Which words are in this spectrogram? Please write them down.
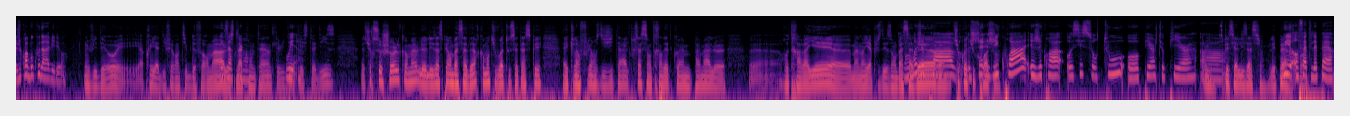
je crois beaucoup dans la vidéo. Une vidéo et après il y a différents types de formats, le snack content, les vidéos Oui. case studies. Sur social quand même, le- les aspects ambassadeurs, comment tu vois tout cet aspect avec l'influence digitale, tout ça c'est en train d'être quand même pas mal euh, euh, retravaillé. euh, maintenant il y a plus des ambassadeurs. Moi, je crois, Sur quoi tu crois J'y crois et je crois aussi surtout au peer-to-peer. Oui, euh, spécialisation, les pairs. oui, au quoi. fait, les pairs,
